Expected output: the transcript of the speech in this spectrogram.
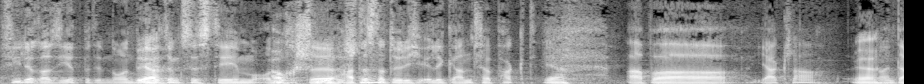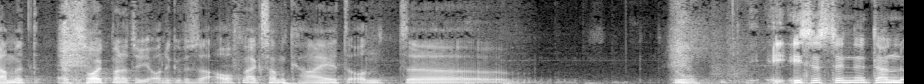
viele rasiert mit dem neuen Ja. Bewertungssystem und Auch schwierig, äh, hat das ne? natürlich elegant verpackt. Ja. Aber ja, klar. Ja. Ich meine, damit erzeugt man natürlich auch eine gewisse Aufmerksamkeit und äh, Ist es denn nicht dann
